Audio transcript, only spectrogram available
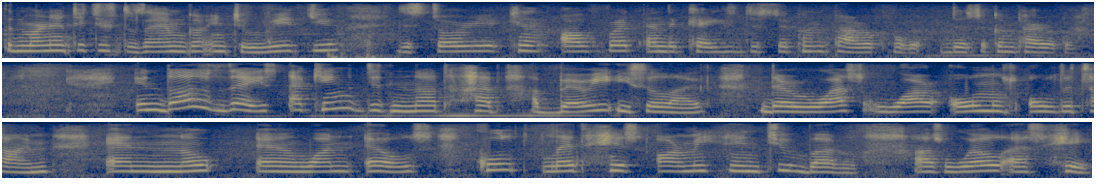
Good morning, teachers. Today I'm going to read you the story King Alfred and the Cakes, the second paragraph. The second paragraph. In those days, a king did not have a very easy life. There was war almost all the time, and no and one else could lead his army into battle as well as he.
